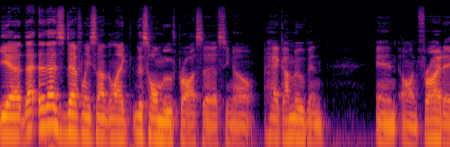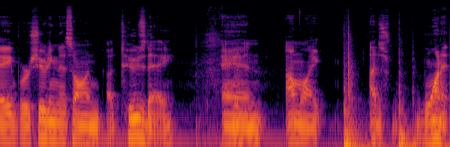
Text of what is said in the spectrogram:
Yeah, that that's definitely something like this whole move process. You know, heck, I'm moving and on Friday. We're shooting this on a Tuesday, and I'm like, I just want it,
